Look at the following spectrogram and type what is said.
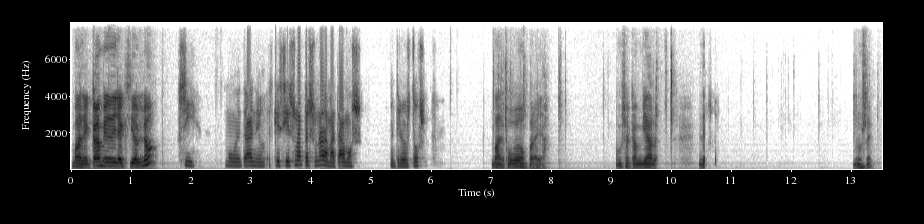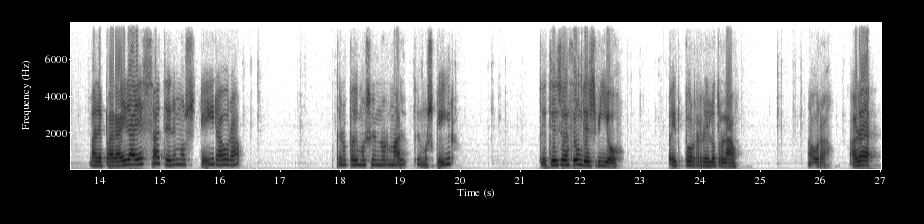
Vale, cambio de dirección, ¿no? Sí, momentáneo. Es que si es una persona la matamos. Entre los dos. Vale, pues vamos para allá. Vamos a cambiar. de- No sé. Vale, para ir a esa tenemos que ir ahora. Que no podemos ir normal. Tenemos que ir. Te tienes que hacer un desvío. Para ir por el otro lado. Ahora. Ahora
